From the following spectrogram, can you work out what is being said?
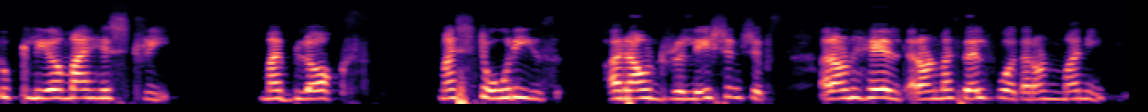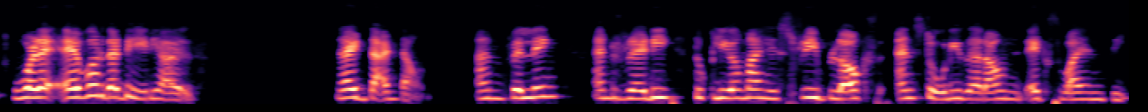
to clear my history my blocks my stories around relationships, around health, around my self worth, around money, whatever that area is. Write that down. I'm willing and ready to clear my history blocks and stories around X, Y, and Z.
